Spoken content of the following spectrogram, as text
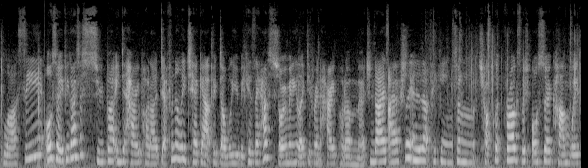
classy. Also if you guys are super into Harry Potter definitely check out Big W because they have so many like different Harry Potter merchandise. I actually ended up picking some chocolate frogs which also come with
